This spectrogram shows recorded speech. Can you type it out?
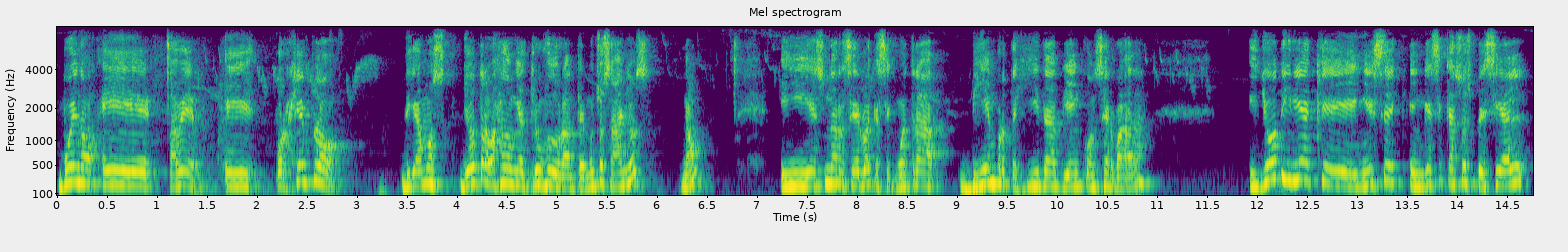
Bueno, eh, a ver, eh, por ejemplo, digamos, yo he trabajado en el Triunfo durante muchos años, ¿no? Y es una reserva que se encuentra bien protegida, bien conservada. Y yo diría que en ese, en ese caso especial,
